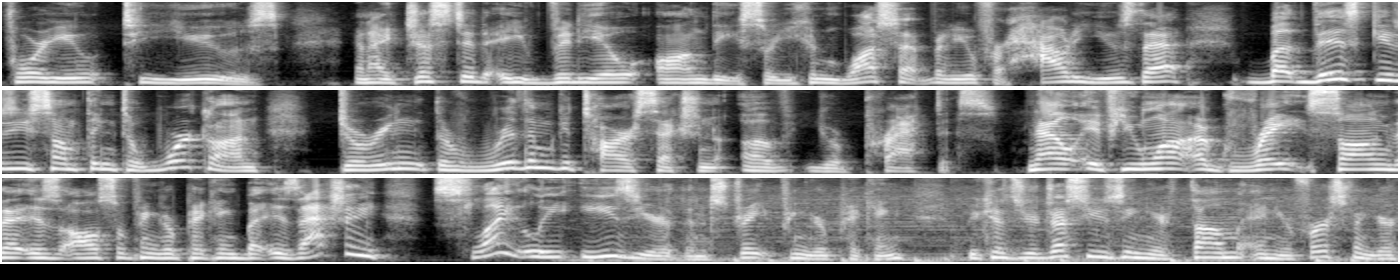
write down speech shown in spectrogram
for you to use. And I just did a video on these, so you can watch that video for how to use that. But this gives you something to work on during the rhythm guitar section of your practice. Now, if you want a great song that is also finger picking, but is actually slightly easier than straight finger picking because you're just using your thumb and your first finger,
